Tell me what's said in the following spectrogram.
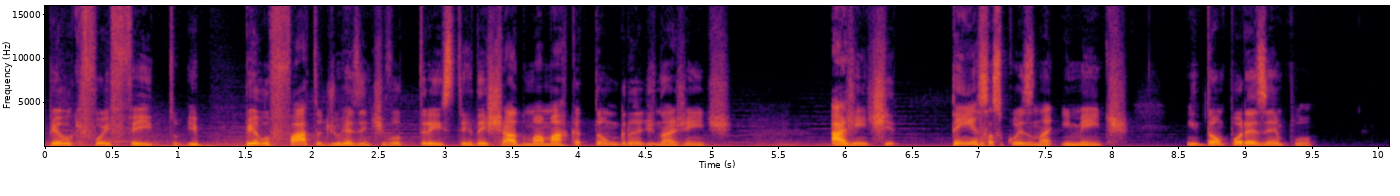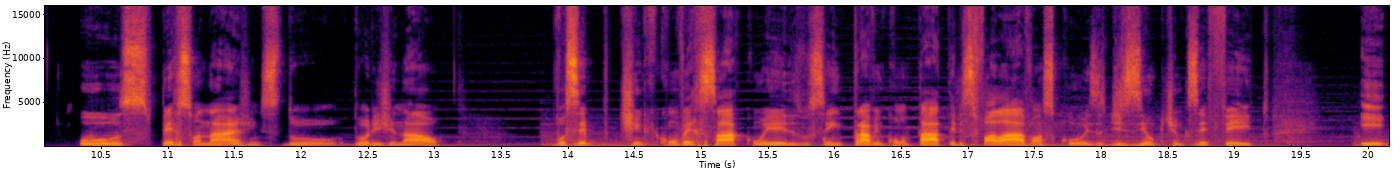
pelo que foi feito. E pelo fato de o Resident Evil 3 ter deixado uma marca tão grande na gente, a gente tem essas coisas na, em mente. Então, por exemplo, os personagens do, do original, você tinha que conversar com eles, você entrava em contato, eles falavam as coisas, diziam o que tinha que ser feito. E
